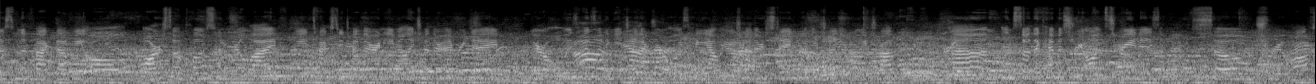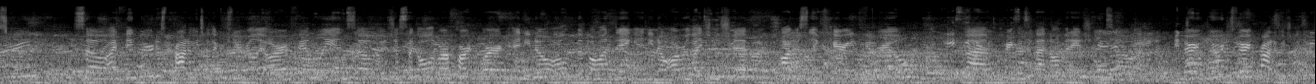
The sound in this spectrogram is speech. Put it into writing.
just in the fact that we all are so close screen. So I think we were just proud of each other because we really are a family. And so it was just like all of our hard work and you know all of the bonding and you know our relationship obviously carried through um, because of that nomination. So very, we were just very proud of each other.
